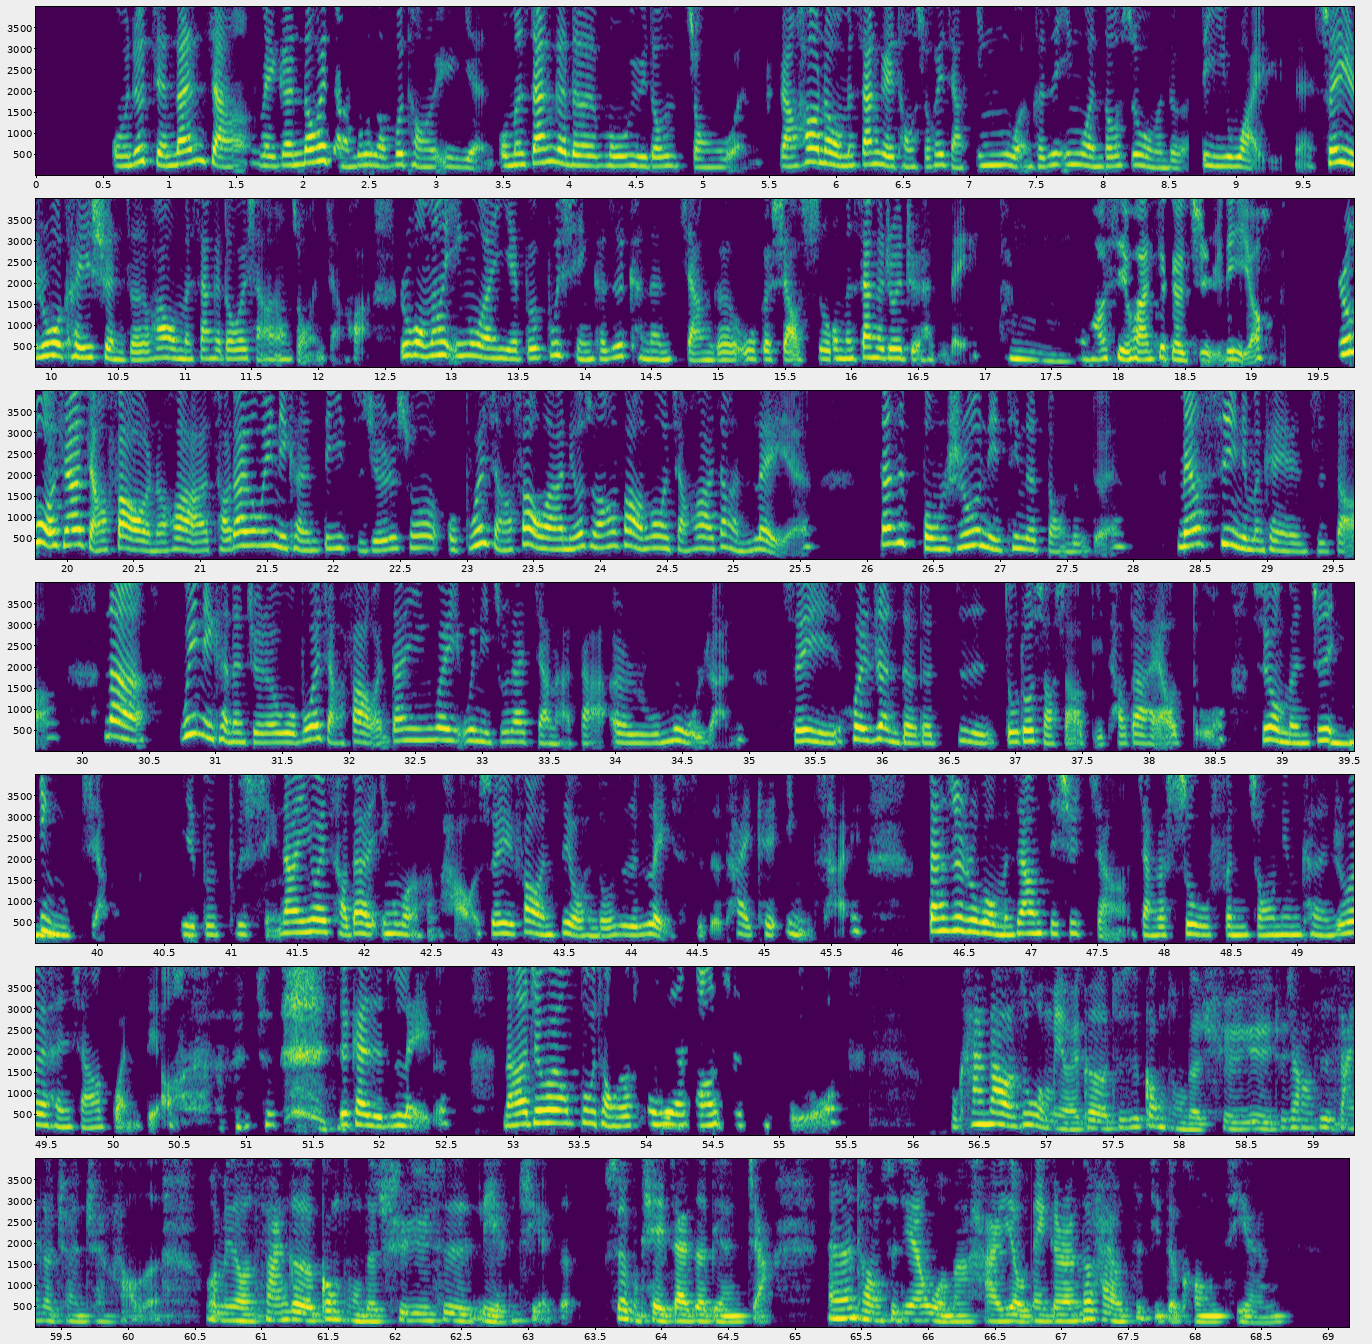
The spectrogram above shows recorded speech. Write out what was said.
我们就简单讲，每个人都会讲多种不同的语言。我们三个的母语都是中文，然后呢，我们三个也同时会讲英文。可是英文都是我们的第一外语，对。所以如果可以选择的话，我们三个都会想要用中文讲话。如果我们用英文也不不行，可是可能讲个五个小时，我们三个就会觉得很累。嗯，我好喜欢这个举例哦。如果我现在讲法文的话，曹代跟维尼可能第一直觉得说，我不会讲法文啊，你为什么用法文跟我讲话？这样很累耶。但是 Bonjour 你听得懂，对不对？Merci，你们可能也知道。那 Winnie 可能觉得我不会讲法文，但因为 Winnie 住在加拿大，耳濡目染，所以会认得的字多多少少比曹代还要多。所以我们就是硬讲、嗯、也不不行。那因为朝代的英文很好，所以法文字有很多是类似的，他也可以硬猜。但是如果我们这样继续讲，讲个十五分钟，你们可能就会很想要关掉，就就开始累了，然后就会用不同的负面方式制止我。我看到的是，我们有一个就是共同的区域，就像是三个圈圈好了。我们有三个共同的区域是连接的，所以我们可以在这边讲。但是同时间，我们还有每个人都还有自己的空间。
